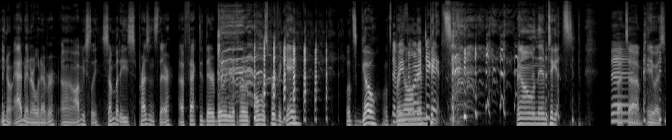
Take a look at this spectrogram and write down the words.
you know, admin or whatever, uh, obviously somebody's presence there affected their ability to throw an almost perfect game. Let's go. Let's Send bring on them tickets. bring on them tickets. But uh, anyways,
